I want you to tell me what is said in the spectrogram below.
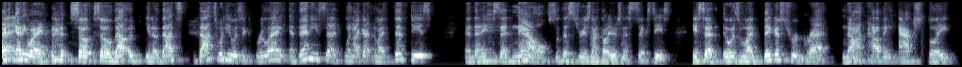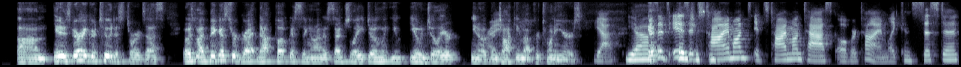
Right. And anyway, so so that would you know that's that's what he was relaying. And then he said, when I got into my 50s, and then he said, now, so this is the reason I thought he was in his 60s. He said it was my biggest regret not having actually. Um, it was very gratuitous towards us. It was my biggest regret not focusing on essentially doing what you you and Julie are you know have been talking about for 20 years. Yeah. Yeah. Because it is, it's time on it's time on task over time, like consistent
